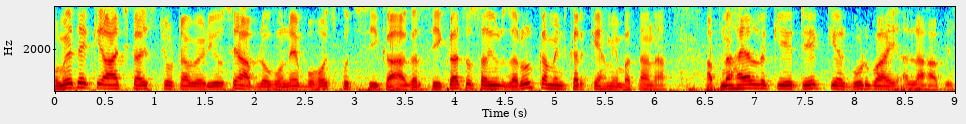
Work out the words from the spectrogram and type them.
उम्मीद है कि आज का इस छोटा वीडियो से आप लोगों ने बहुत कुछ सीखा। अगर सीखा तो ज़रूर कमेंट करके हमें बताना। अपना ख्याल रखिए। टेक केयर गुड बाय अल्लाह हाफिज़।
